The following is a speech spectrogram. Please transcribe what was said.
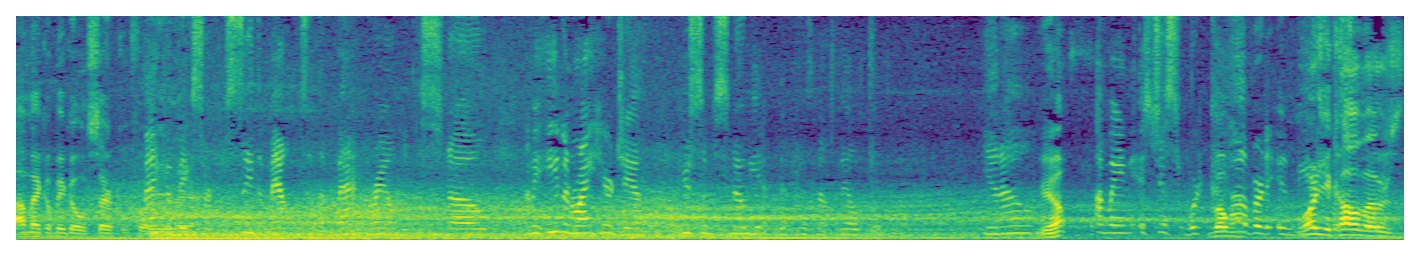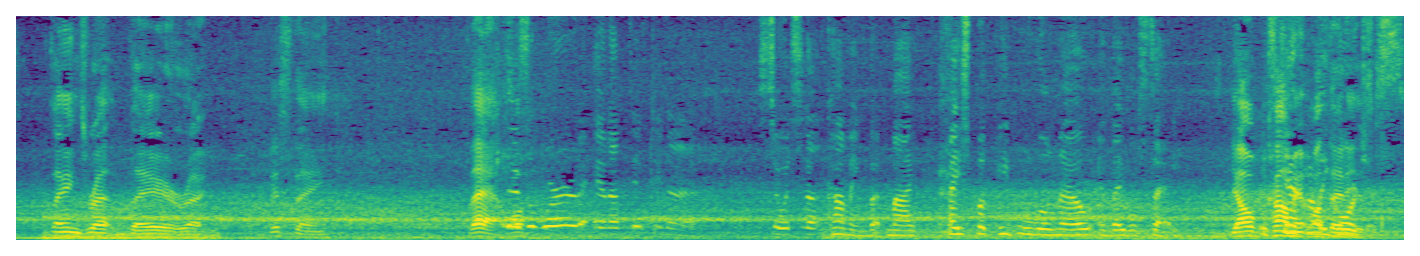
I'll make a big old circle for Make you. Make a big circle. See the mountains in the background with the snow. I mean, even right here, Jeff, here's some snow yet that has not melted. You know? Yep. I mean, it's just, we're But covered in. What do you call morning. those things right there, right? This thing. That. There's a word, and I'm 59. So it's not coming, but my Facebook people will know and they will say. Y'all comment what that is. gorgeous.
